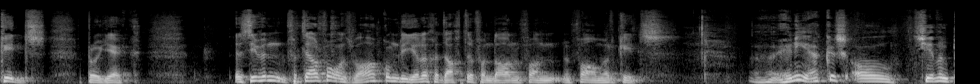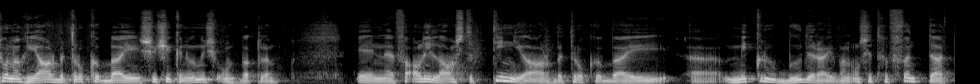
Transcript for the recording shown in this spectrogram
Kids projek. Eh, Steven, vertel vir ons waar kom die hele gedagte vandaan van Farmer Kids? Uh, Henny, ek is al 27 jaar betrokke by sosio-ekonomiese ontwikkeling en uh, veral die laaste 10 jaar betrokke by uh, mikroboerdery want ons het gevind dat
